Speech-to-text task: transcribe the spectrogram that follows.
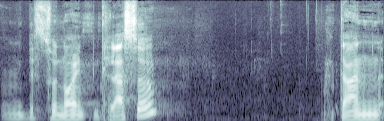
bis zur neunten Klasse. Dann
